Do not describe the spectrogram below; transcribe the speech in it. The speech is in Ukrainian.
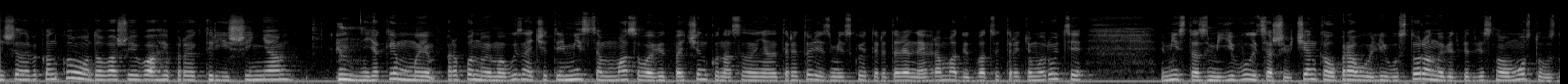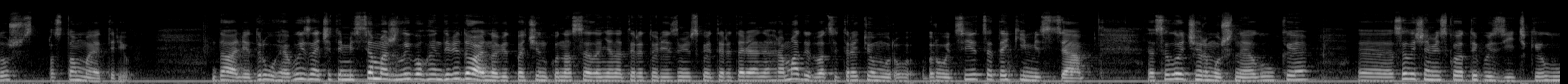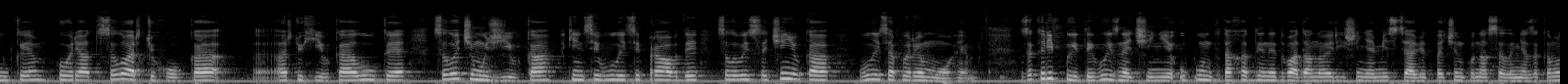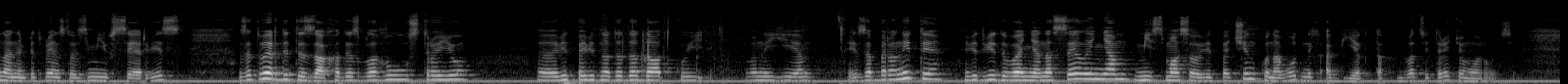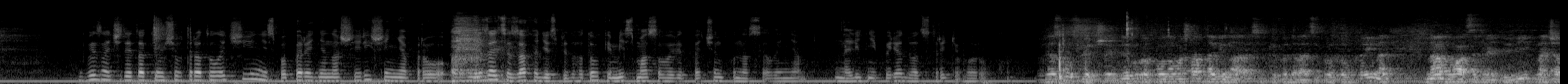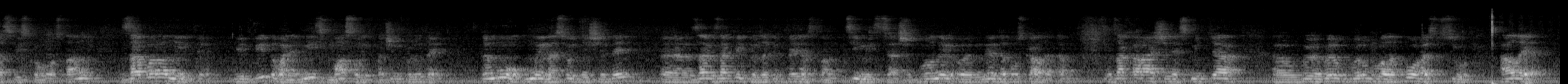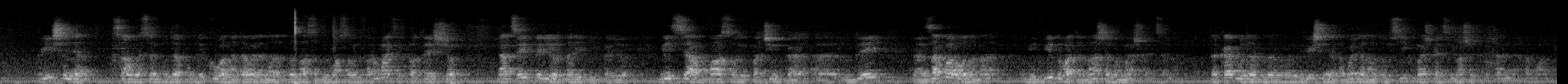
Шановні члени виконкому, до вашої уваги проект рішення, яким ми пропонуємо визначити місцем масового відпочинку населення на території Зміївської територіальної громади у 2023 році міста Змії, вулиця Шевченка у праву і ліву сторону від підвісного мосту вздовж по 100 метрів. Далі, друге, визначити місця можливого індивідуального відпочинку населення на території Зміївської територіальної громади у 2023 році. Це такі місця: село Чермушне Луки, е, селище міського типу Зітьки, Луки поряд, село Артюховка, е, Артюхівка, Луки, село Чемужівка в кінці вулиці Правди, село Височинівка, вулиця Перемоги. Закріпити визначені у пунктах 1 і 2 даного рішення місця відпочинку населення за комунальним підприємством «Зміївсервіс», затвердити заходи з благоустрою е, відповідно до додатку, вони є, заборонити відвідування населенням місць масового відпочинку на водних об'єктах у 2023 році. Визначити таким, що втратило чинність попереднє наше рішення про організацію заходів з підготовки місць масового відпочинку населення на літній період 2023 року. Зв'язку з що йде повномасштабна війна Російської Федерації проти України на 23 рік, на час військового стану, заборонити відвідування місць масового відпочинку людей. Тому ми на сьогоднішній день е, закріплюємо за підприємством ці місця, щоб вони е, не допускали там захаращення, сміття, е, ви- ви- вирубували порость всю. Але рішення саме це буде опубліковано доведено до засобів масової інформації про те, що на цей період, на літній період, місця масового відпочинку е, людей заборонено відвідувати нашими мешканцями. Таке буде рішення доведено до всіх мешканців нашої територіальної громади.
